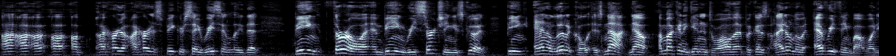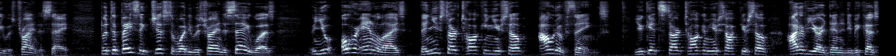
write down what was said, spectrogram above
I, I, I, I, heard, I heard a speaker say recently that being thorough and being researching is good. Being analytical is not. Now, I'm not going to get into all that because I don't know everything about what he was trying to say. But the basic gist of what he was trying to say was when you overanalyze, then you start talking yourself out of things. You get start talking yourself yourself out of your identity because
